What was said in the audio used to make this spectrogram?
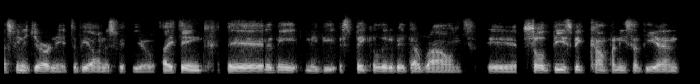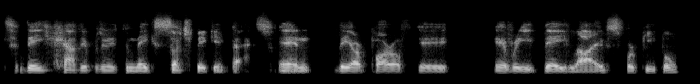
has been a journey, to be honest with you. I think uh, let me maybe speak a little bit around. Uh, so these big companies at the end, they have the opportunity to make such big impacts, and they are part of uh, everyday lives for people.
